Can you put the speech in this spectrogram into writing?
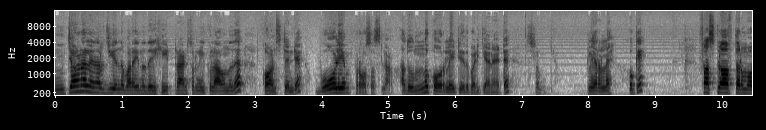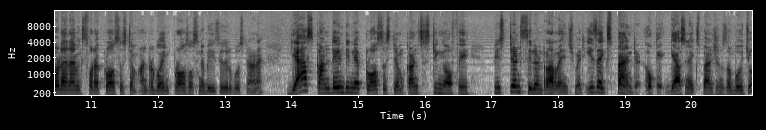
ഇന്റേർണൽ എനർജി എന്ന് പറയുന്നത് ഹീറ്റ് ട്രാൻസ്ഫർ ഈക്വൽ ആവുന്നത് കോൺസ്റ്റന്റ് വോളിയം പ്രോസസ്സിലാണ്. അതൊന്ന് കോറിലേറ്റ് ചെയ്ത് പഠിക്കാനായിട്ട് ശ്രമിക്കുക ക്ലിയർ അല്ലേ? Okay first law of thermodynamics for a close system undergoing പ്രോസസ്സിനെ ബേസ് ചെയ്തൊരു ക്വസ്റ്റൻ ആണ്. Gas contained in a close system consisting of a piston cylinder arrangement is expand okay ഗ്യാസിന് എക്സ്പാൻഷൻ സംഭവിച്ചു.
